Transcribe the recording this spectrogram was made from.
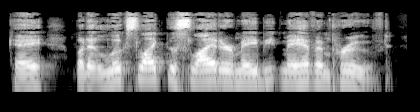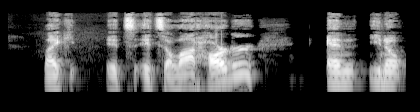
okay? But it looks like the slider maybe may have improved. Like it's it's a lot harder. And you know,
